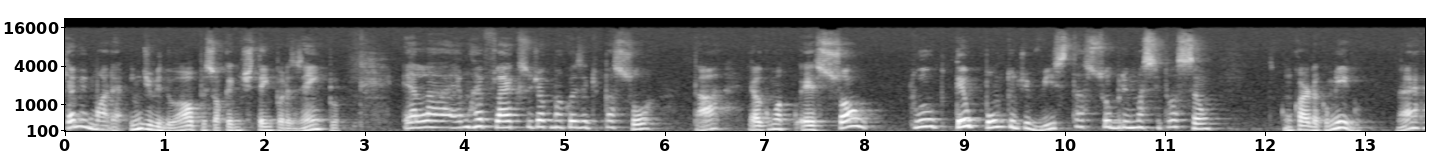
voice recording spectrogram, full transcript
Que a memória individual, pessoal, que a gente tem, por exemplo, ela é um reflexo de alguma coisa que passou, tá? É, alguma, é só o teu ponto de vista sobre uma situação. Concorda comigo? Né?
